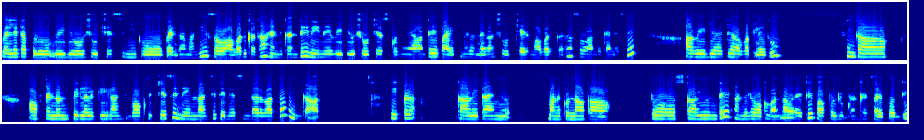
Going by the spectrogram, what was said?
వెళ్ళేటప్పుడు వీడియో షూట్ చేసి మీకు పెడదామని. సో అవ్వదు కదా. ఎందుకంటే నేనే వీడియో షూట్ చేసుకుని అంటే బైక్ మీద ఉండగా షూట్ చేయడం అవ్వదు కదా. సో అందుకనేసి ఆ వీడియో అయితే అవ్వట్లేదు. ఇంకా ఆఫ్టర్నూన్ పిల్లలకి లంచ్ బాక్స్ ఇచ్చేసి నేను లంచ్ తినేసిన తర్వాత ఇంకా ఇక్కడ ఖాళీ టైంలో మనకున్న ఒక టూ అవర్స్ ఖాళీ ఉంటే అందులో ఒక వన్ అవర్ అయితే పప్పులు రుబ్బడానికి సరిపోద్ది.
